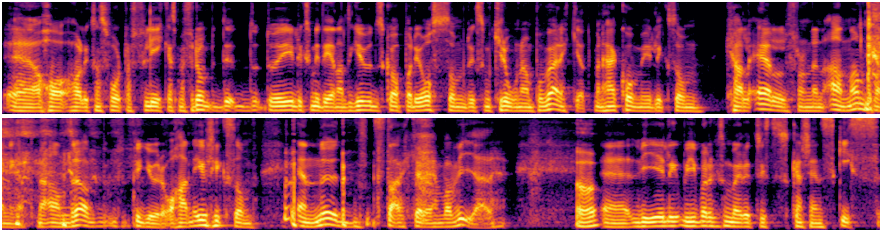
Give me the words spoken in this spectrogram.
eh, har, har liksom svårt att förlikas med. För de, då, då är ju liksom idén att Gud skapade oss som liksom kronan på verket. Men här kommer ju liksom Kal-El från en annan planet med andra figurer. Och han är ju liksom ännu starkare än vad vi är. Eh, vi, är vi var liksom möjligtvis kanske en skiss.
